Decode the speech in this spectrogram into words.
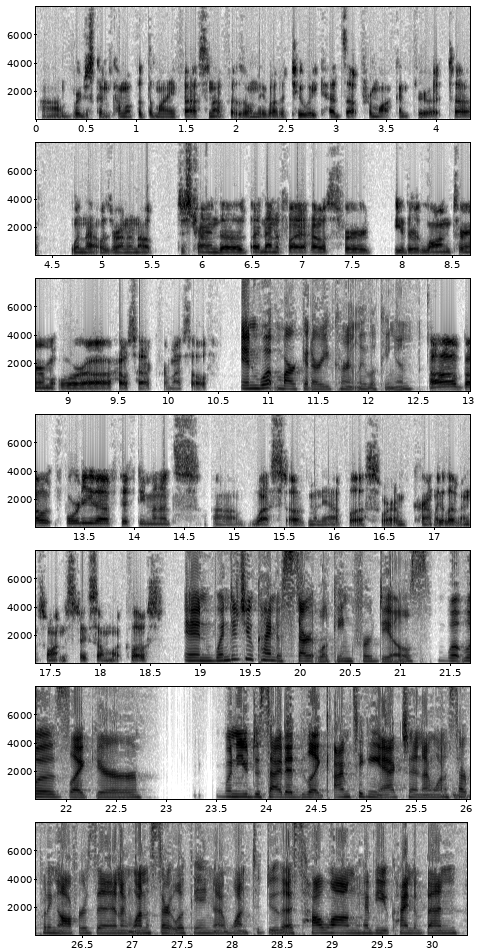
Um, we're just going to come up with the money fast enough. It was only about a two week heads up from walking through it to when that was running up. Just trying to identify a house for either long term or a house hack for myself. In what market are you currently looking in? Uh, about 40 to 50 minutes um, west of Minneapolis, where I'm currently living. So, I wanting to stay somewhat close. And when did you kind of start looking for deals? What was like your, when you decided, like, I'm taking action, I want to start putting offers in, I want to start looking, I want to do this? How long have you kind of been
